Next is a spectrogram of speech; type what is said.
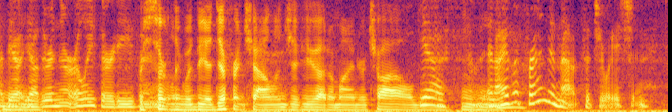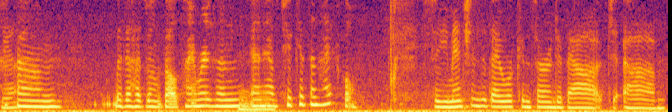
uh, they're, yeah, they're in their early 30s. Which and- certainly would be a different challenge if you had a minor child. Yes, Mhm. and I have a friend in that situation, Yeah. um, with a husband with Alzheimer's and, Mm-hmm. and have two kids in high school. so you mentioned that they were concerned about um,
